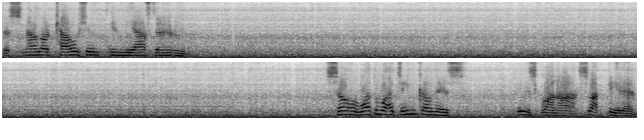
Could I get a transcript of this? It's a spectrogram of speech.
The smell of caution in the afternoon. So what do I think of this It's gonna Husqvarna Svartpilen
